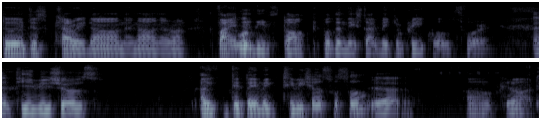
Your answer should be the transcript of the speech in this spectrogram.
they just carried on and on and on. Finally, Or- they stopped, but then they started making prequels for it. and TV shows. Oh, did they make TV shows for Saw? Yeah. Oh God.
